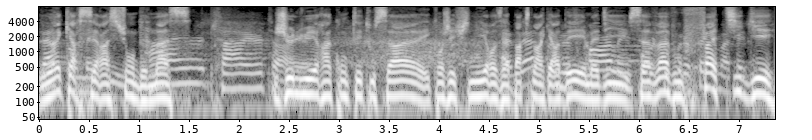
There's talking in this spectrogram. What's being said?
l'incarcération de masse. Je lui ai raconté tout ça et quand j'ai fini, Rosa Parks m'a regardé et m'a dit Ça va vous fatiguer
